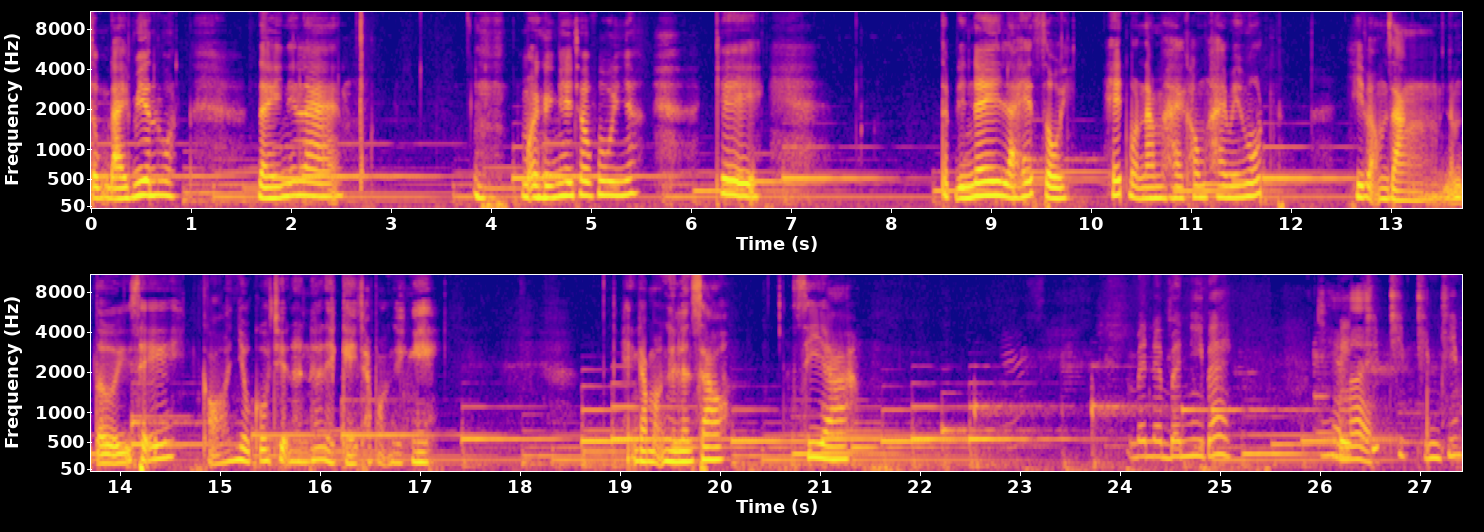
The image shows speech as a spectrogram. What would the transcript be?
tổng đài viên luôn. Đấy, nên là mọi người nghe cho vui nhá ok Tập đến đây là hết rồi. Hết một năm 2021 Hy vọng rằng năm tới sẽ có nhiều câu chuyện hơn nữa để kể cho mọi người nghe. Hẹn gặp mọi người lần sau. See ya. Bên này bên gì bé. Em ơi. chip chip chim chim.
